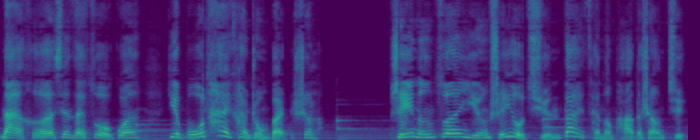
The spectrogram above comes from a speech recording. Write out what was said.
奈何现在做官也不太看重本事了，谁能钻营，谁有裙带才能爬得上去。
